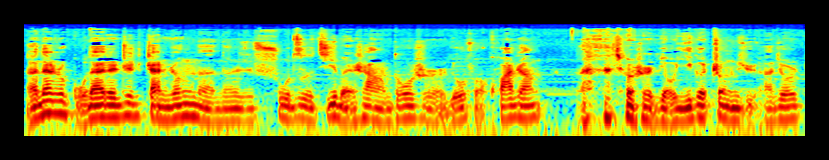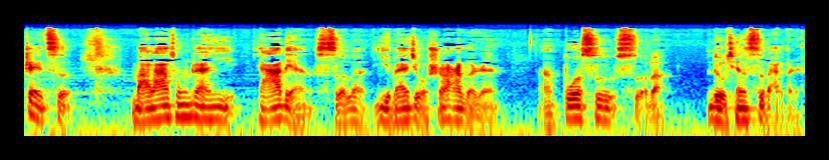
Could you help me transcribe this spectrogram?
啊，但是古代的这战争呢，那数字基本上都是有所夸张，就是有一个证据啊，就是这次马拉松战役，雅典死了一百九十二个人啊，波斯死了六千四百个人，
